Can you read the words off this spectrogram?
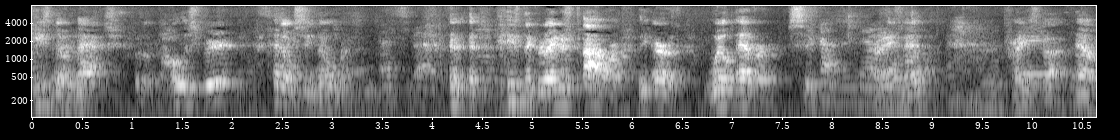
He's no match for the Holy Spirit. I don't see no one. That's right. He's the greatest power the earth will ever see. Praise Amen. Praise God. Now,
